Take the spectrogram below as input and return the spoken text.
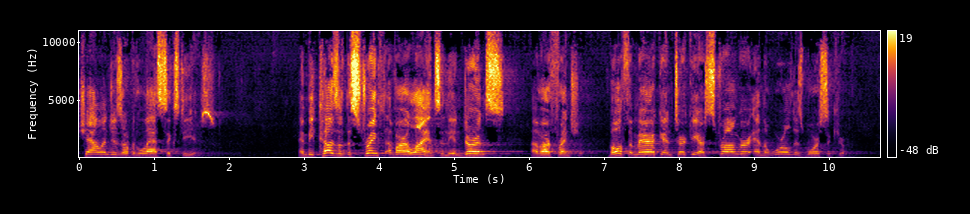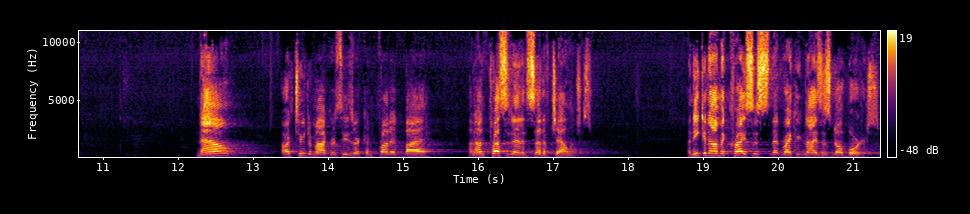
challenges over the last 60 years. And because of the strength of our alliance and the endurance of our friendship, both America and Turkey are stronger and the world is more secure. Now, our two democracies are confronted by an unprecedented set of challenges. An economic crisis that recognizes no borders.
